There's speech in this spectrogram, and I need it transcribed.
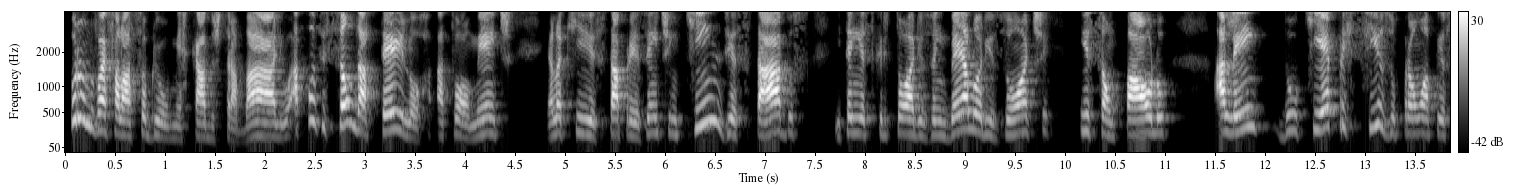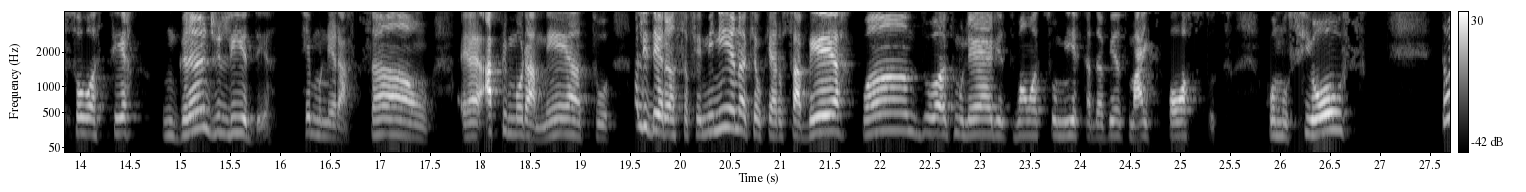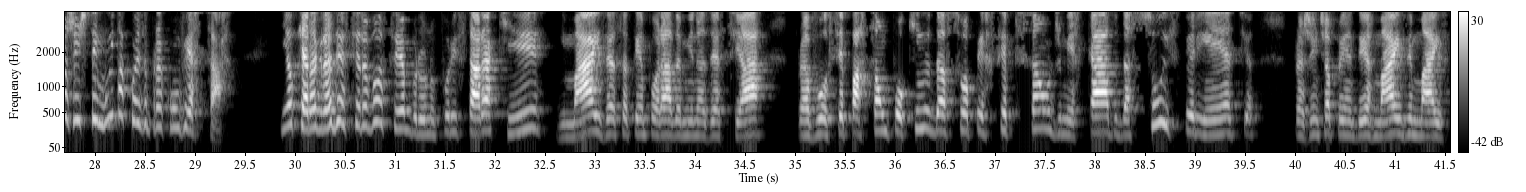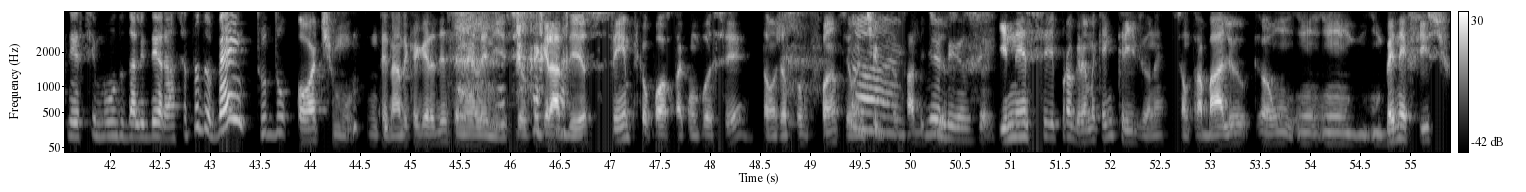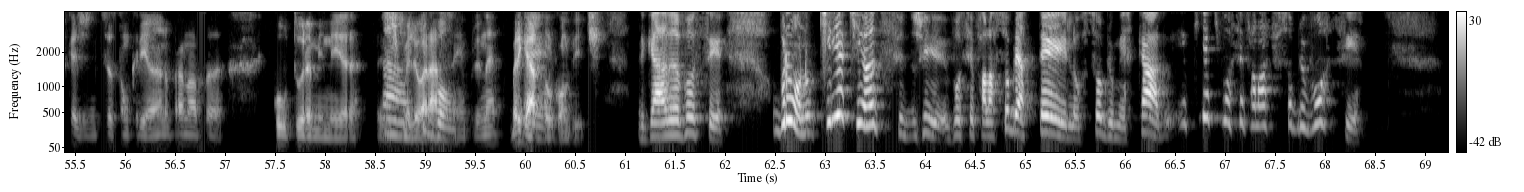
Bruno vai falar sobre o mercado de trabalho, a posição da Taylor atualmente, ela que está presente em 15 estados e tem escritórios em Belo Horizonte e São Paulo, além do que é preciso para uma pessoa ser um grande líder. Remuneração, é, aprimoramento, a liderança feminina, que eu quero saber quando as mulheres vão assumir cada vez mais postos como CEOs, então a gente tem muita coisa para conversar. E eu quero agradecer a você, Bruno, por estar aqui em mais essa temporada Minas SA, para você passar um pouquinho da sua percepção de mercado, da sua experiência, para a gente aprender mais e mais nesse mundo da liderança. Tudo bem? Tudo ótimo. Não tem nada que agradecer, né, Lenice? Eu que agradeço sempre que eu posso estar com você. Então, já sou fã, seu Ai, antigo, você sabe disso. Beleza. E nesse programa que é incrível, né? Isso é um trabalho, um, um, um benefício que a gente, vocês estão criando para nossa cultura mineira, a gente ah, melhorar sempre, né? Obrigado é. pelo convite. Obrigada a você. Bruno, queria que antes de você falar sobre a Taylor, sobre o mercado, eu queria que você falasse sobre você.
